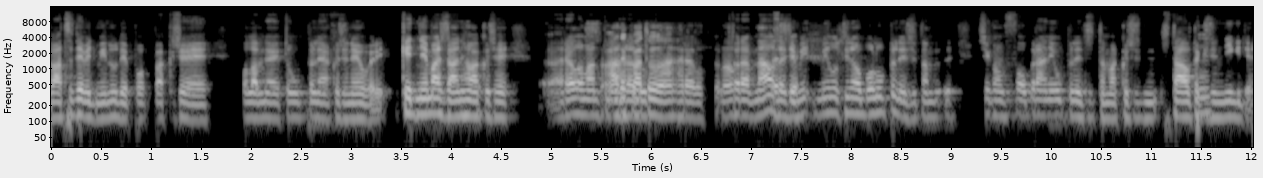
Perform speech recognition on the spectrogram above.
29 minút je po, akože podľa mňa je to úplne akože neuveri. Keď nemáš za neho akože relevantnú adekvátnu náhradu, no, ktorá naozaj, presne. že Milutinov bol úplne, že tam, že on v obrane úplne, že tam akože stál tak, mm. že nikde.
